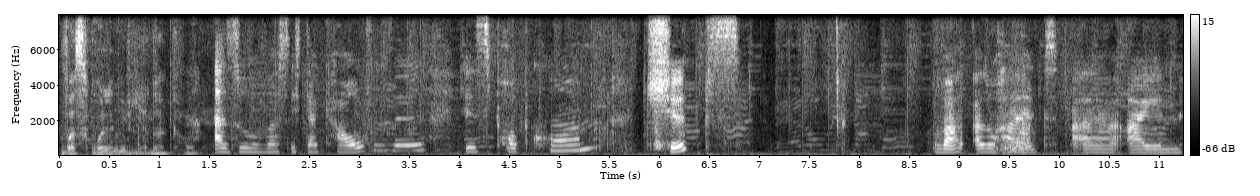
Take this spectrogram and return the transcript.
was wollen wir da kaufen? Also, was ich da kaufen will, ist Popcorn, Chips, also halt äh, ein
